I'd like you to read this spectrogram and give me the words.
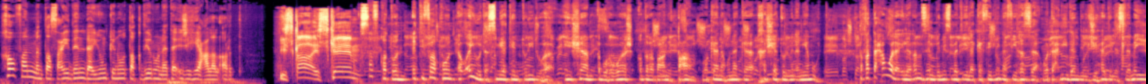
خوفا من تصعيد لا يمكن تقدير نتائجه على الأرض. صفقة اتفاق أو أي تسمية تريدها. هشام أبو هواش أضرب عن الطعام وكان هناك خشية من أن يموت. لقد تحول إلى رمز بالنسبة إلى كثيرين في غزة وتحديدا للجهاد الإسلامي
